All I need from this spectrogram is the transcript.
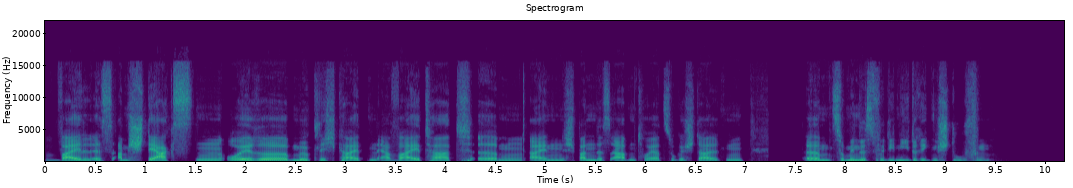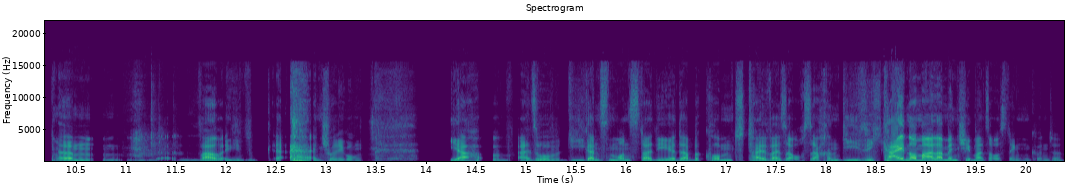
weil es am stärksten eure Möglichkeiten erweitert, ähm, ein spannendes Abenteuer zu gestalten, ähm, zumindest für die niedrigen Stufen. Ähm, hm, war w Entschuldigung. Ja, also, die ganzen Monster, die ihr da bekommt, teilweise auch Sachen, die sich kein normaler Mensch jemals ausdenken könnte.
